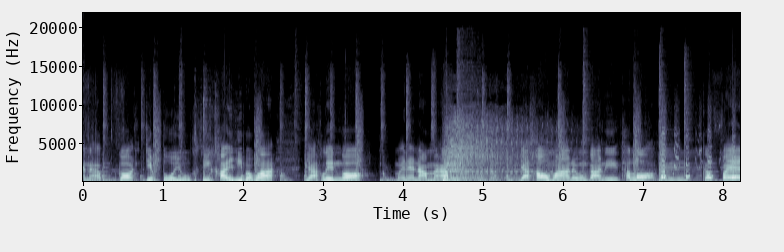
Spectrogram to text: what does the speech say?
นนะครับ ก็เจ็บตัวอยู่ที่ใครที่แบบว่าอยากเล่นก็ไม่แนะนำนะครับ อย่าเข้ามาในวงการนี้ทะเลาะกันกับแฟน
